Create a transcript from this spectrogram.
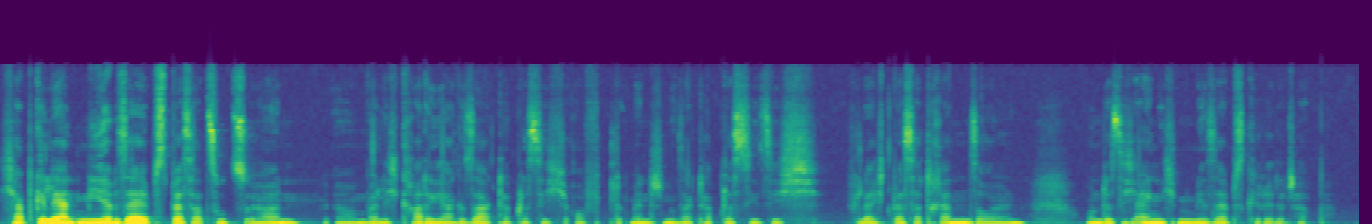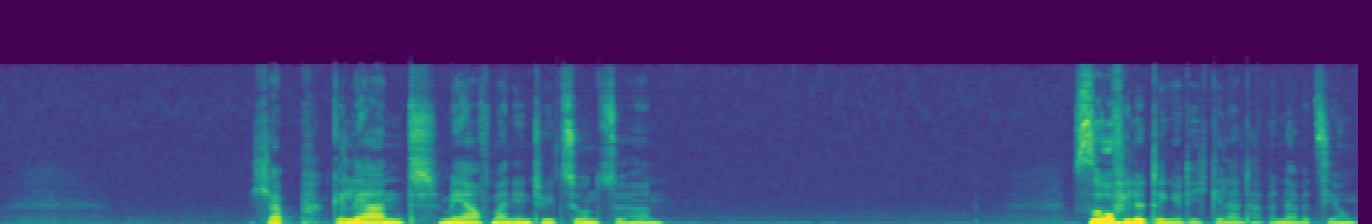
Ich habe gelernt, mir selbst besser zuzuhören, ähm, weil ich gerade ja gesagt habe, dass ich oft Menschen gesagt habe, dass sie sich vielleicht besser trennen sollen und dass ich eigentlich mit mir selbst geredet habe. Ich habe gelernt, mehr auf meine Intuition zu hören. So viele Dinge, die ich gelernt habe in der Beziehung.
